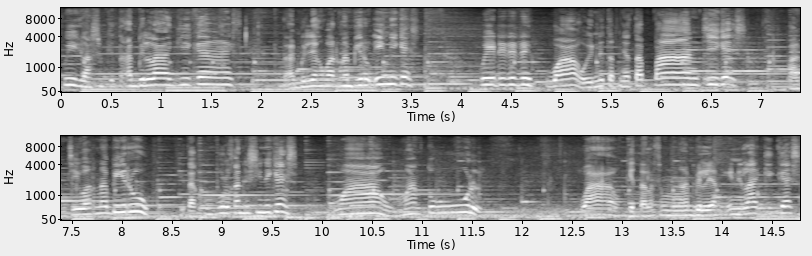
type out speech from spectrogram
Wih, langsung kita ambil lagi guys. Kita ambil yang warna biru ini guys. Wih, deh, deh, wow, ini ternyata panci, guys. Panci warna biru. Kita kumpulkan di sini, guys. Wow, mantul. Wow, kita langsung mengambil yang ini lagi, guys.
